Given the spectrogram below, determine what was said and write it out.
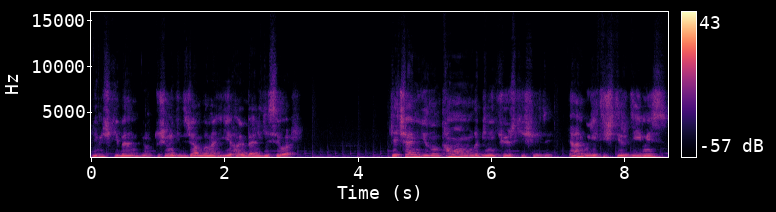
demiş ki ben yurt dışına gideceğim bana iyi hal belgesi var. Geçen yılın tamamında 1200 kişiydi. Yani bu yetiştirdiğimiz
